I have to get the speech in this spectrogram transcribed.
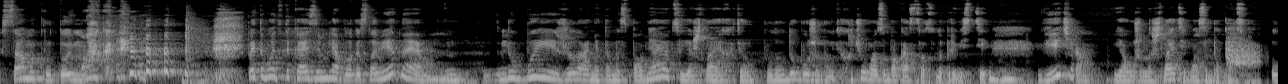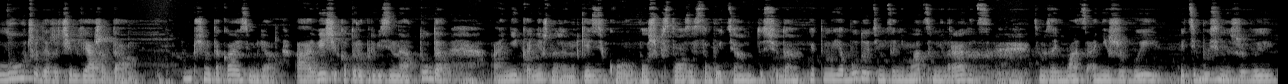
самый крутой маг. Поэтому это такая земля благословенная. Любые желания там исполняются. Я шла и хотела, да, боже мой, хочу вазу богатства сюда привезти. Вечером я уже нашла эти вазы богатства. Лучше даже, чем я ожидала. В общем, такая земля. А вещи, которые привезены оттуда, они, конечно же, энергетику волшебства за собой тянут и сюда. Поэтому я буду этим заниматься, мне нравится этим заниматься. Они живые, эти бусины живые.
